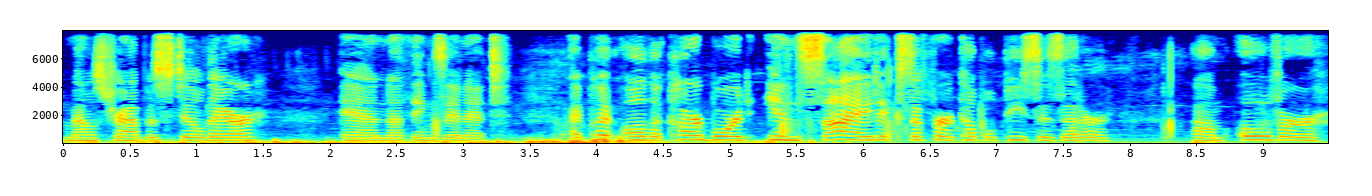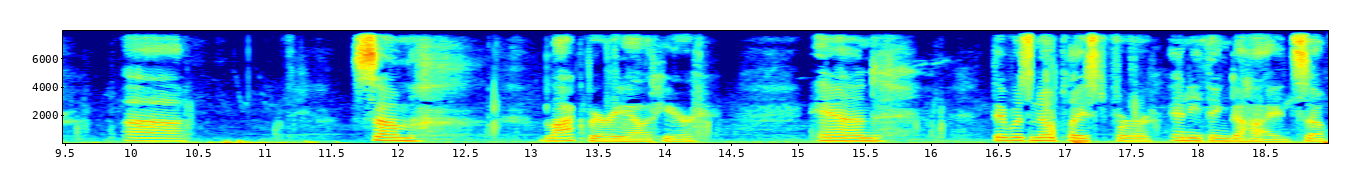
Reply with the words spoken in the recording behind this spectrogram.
Mouse trap is still there and nothing's in it. I put all the cardboard inside except for a couple pieces that are um, over uh, some blackberry out here. And there was no place for anything to hide. So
